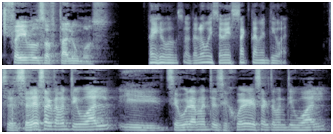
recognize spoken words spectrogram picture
Fables of Talumos. Fables of Loom y se ve exactamente igual. Se, se ve exactamente igual y seguramente se juegue exactamente igual.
